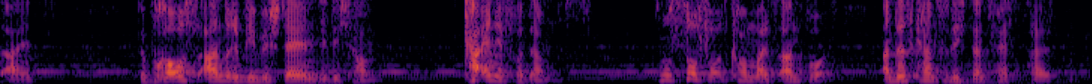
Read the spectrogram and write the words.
8.1. Du brauchst andere Bibelstellen, die dich haben. Keine Verdammnis. Es muss sofort kommen als Antwort. An das kannst du dich dann festhalten.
